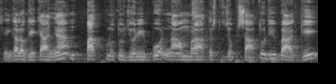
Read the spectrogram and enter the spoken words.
sehingga logikanya 47.671 dibagi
